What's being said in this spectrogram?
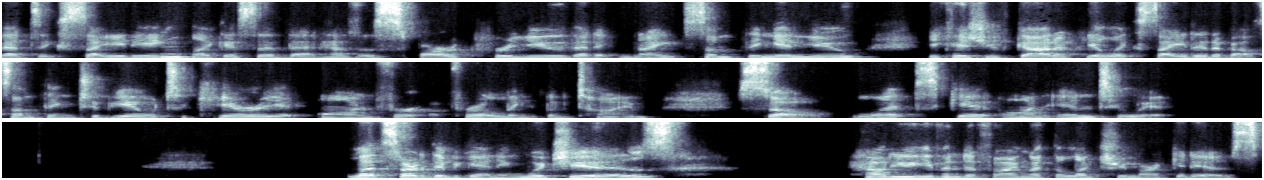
that's exciting. Like I said, that has a spark for you, that ignites something in you, because you've got to feel excited about something to be able to carry it on for, for a length of time. So let's get on into it let's start at the beginning, which is how do you even define what the luxury market is?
